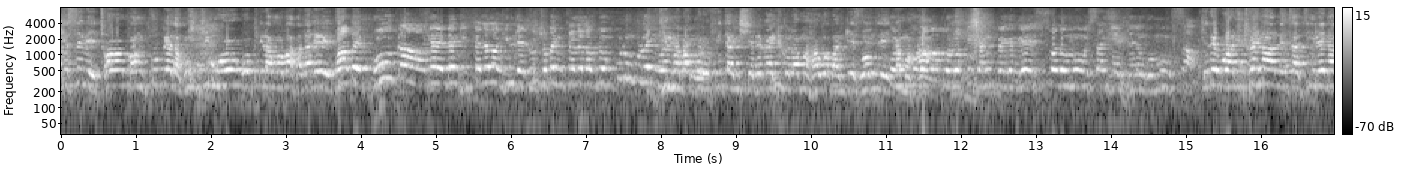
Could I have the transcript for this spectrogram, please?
kisibitho bangikubela ngumtimi ophila ngabahalaleli babebhuka ke bengitelela ngindlela utho bengitelela kulo nkulunkulu wenabaprofita ishebe kayiho lamahawu abankezinzekamahaprofita ngibheke ngeso lomusa ngendlele ngomusa kilebowa lithwena letsatsile na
